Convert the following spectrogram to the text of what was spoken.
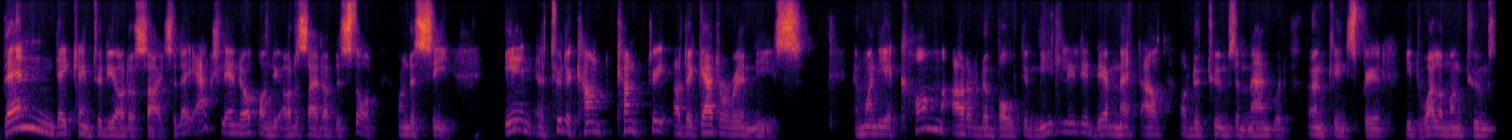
then they came to the other side. So they actually ended up on the other side of the storm, on the sea, in uh, to the country of the Gadarenes. And when they come out of the boat, immediately they met out of the tombs a man with unclean spirit. He dwell among tombs.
